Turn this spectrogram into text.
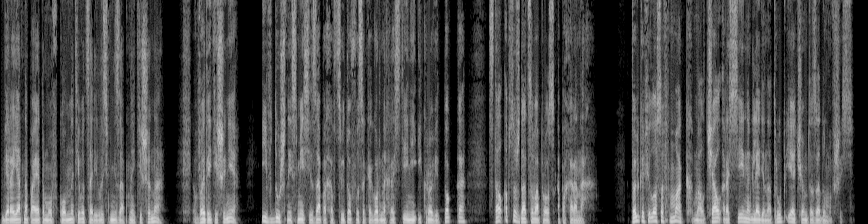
Вероятно, поэтому в комнате воцарилась внезапная тишина. В этой тишине и в душной смеси запахов цветов высокогорных растений и крови Токка стал обсуждаться вопрос о похоронах. Только философ Мак молчал, рассеянно глядя на труп и о чем-то задумавшись.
